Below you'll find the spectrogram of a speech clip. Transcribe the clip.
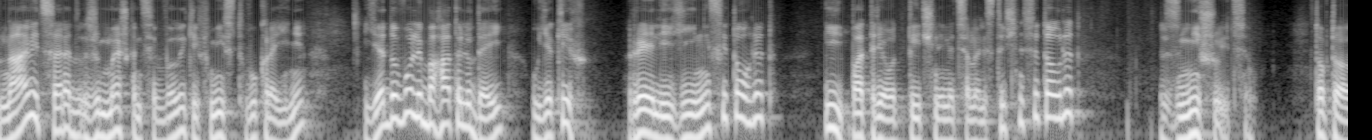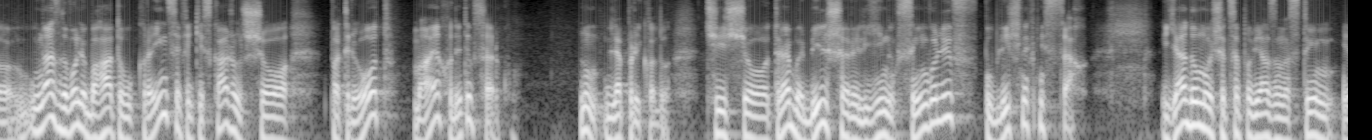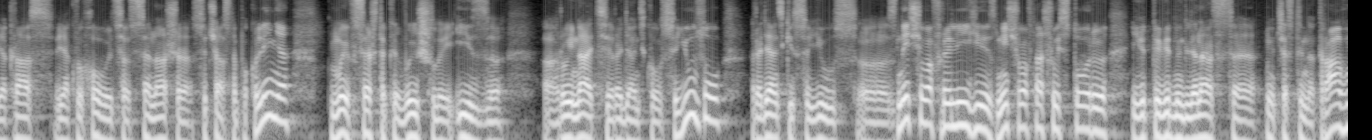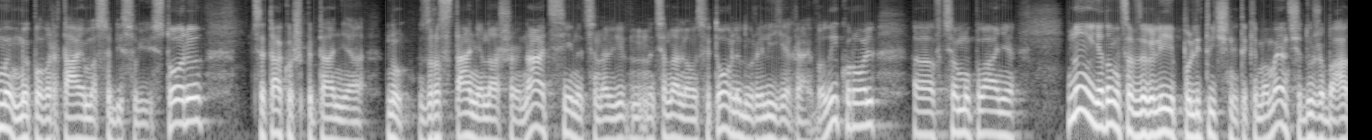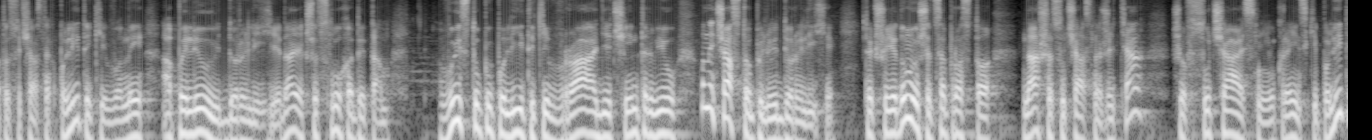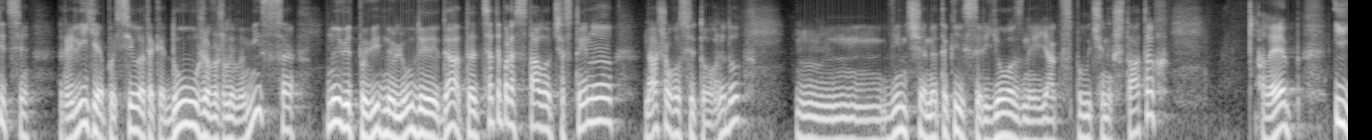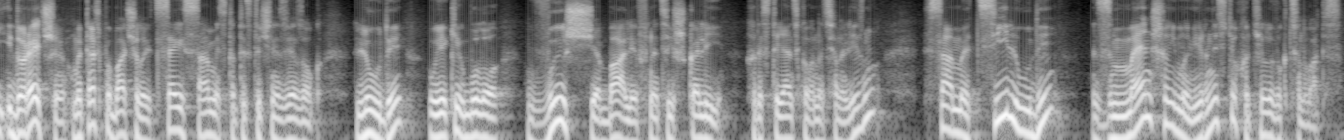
Навіть серед мешканців великих міст в Україні є доволі багато людей, у яких релігійний світогляд і патріотичний націоналістичний світогляд змішуються. Тобто, у нас доволі багато українців, які скажуть, що патріот має ходити в церкву. Ну, для прикладу, чи що треба більше релігійних символів в публічних місцях. Я думаю, що це пов'язано з тим, якраз як виховується все наше сучасне покоління. Ми все ж таки вийшли із е, руйнації Радянського Союзу. Радянський Союз е, знищував релігію, знищував нашу історію, і відповідно для нас це ну, частина травми. Ми повертаємо собі свою історію. Це також питання ну, зростання нашої нації, національного світогляду. Релігія грає велику роль е, в цьому плані. Ну, я думаю, це взагалі політичний такий момент, що дуже багато сучасних політиків вони апелюють до релігії. Да? Якщо слухати там виступи політиків в раді чи інтерв'ю, вони часто апелюють до релігії. Так що я думаю, що це просто наше сучасне життя, що в сучасній українській політиці релігія посіла таке дуже важливе місце. Ну і відповідно люди, да, це тепер стало частиною нашого світогляду. Він ще не такий серйозний, як в Сполучених Штатах. Але і, і до речі, ми теж побачили цей самий статистичний зв'язок. Люди, у яких було вище балів на цій шкалі християнського націоналізму, саме ці люди з меншою ймовірністю хотіли вакцинуватися.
